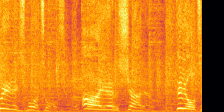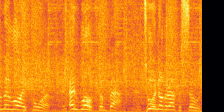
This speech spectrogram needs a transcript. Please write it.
Greetings, mortals! I am Shadow, the ultimate life form, and welcome back to another episode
